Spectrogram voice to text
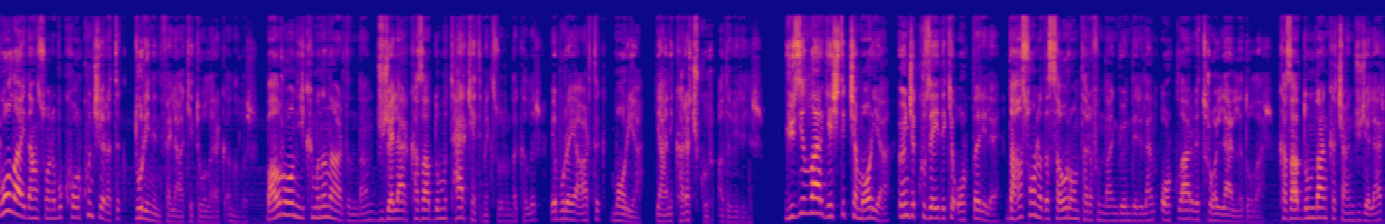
Bu olaydan sonra bu korkunç yaratık Durin'in felaketi olarak anılır. Balrog'un yıkımının ardından cüceler Kazaddum'u terk etmek zorunda kalır ve buraya artık Moria yani Kara Çukur adı verilir. Yüzyıllar geçtikçe Moria, önce kuzeydeki orklar ile daha sonra da Sauron tarafından gönderilen orklar ve trollerle dolar. Kazaddum'dan kaçan cüceler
